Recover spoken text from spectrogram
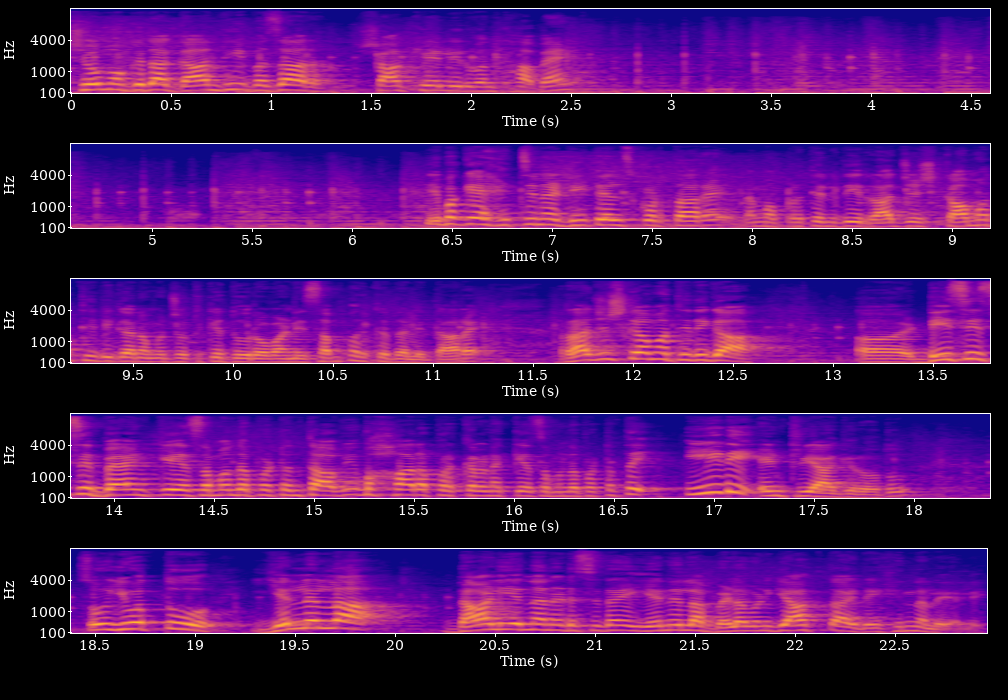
ಶಿವಮೊಗ್ಗದ ಗಾಂಧಿ ಬಜಾರ್ ಶಾಖೆಯಲ್ಲಿರುವಂತಹ ಬ್ಯಾಂಕ್. ಈ ಬಗ್ಗೆ ಹೆಚ್ಚಿನ ಡೀಟೇಲ್ಸ್ ಕೊಡ್ತಾರೆ ನಮ್ಮ ಪ್ರತಿನಿಧಿ ರಾಜೇಶ್ ಕಾಮತ್, ಇದೀಗ ನಮ್ಮ ಜೊತೆಗೆ ದೂರವಾಣಿ ಸಂಪರ್ಕದಲ್ಲಿದ್ದಾರೆ. ರಾಜೇಶ್ ಕಾಮತ್, ಇದೀಗ ಡಿಸಿಸಿ ಬ್ಯಾಂಕ್ಗೆ ಸಂಬಂಧಪಟ್ಟಂತ ಅವ್ಯವಹಾರ ಪ್ರಕರಣಕ್ಕೆ ಸಂಬಂಧಪಟ್ಟಂತೆ ಇಡಿ ಎಂಟ್ರಿ ಆಗಿರೋದು. ಸೊ ಇವತ್ತು ಎಲ್ಲೆಲ್ಲ ದಾಳಿಯನ್ನ ನಡೆಸಿದೆ, ಏನೆಲ್ಲ ಬೆಳವಣಿಗೆ ಆಗ್ತಾ ಇದೆ ಹಿನ್ನೆಲೆಯಲ್ಲಿ?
